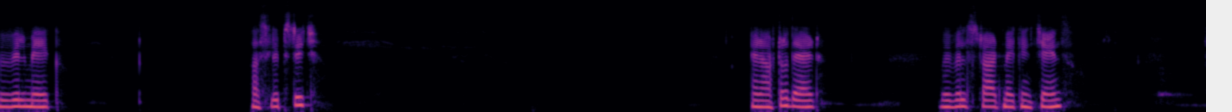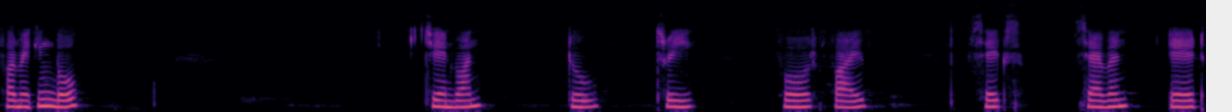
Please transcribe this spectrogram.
we will make a slip stitch and after that we will start making chains for making bow. Chain 1 2 3 4 5 6 7 8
